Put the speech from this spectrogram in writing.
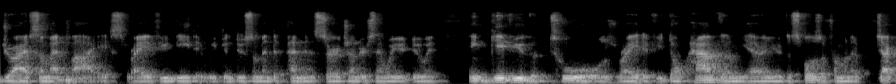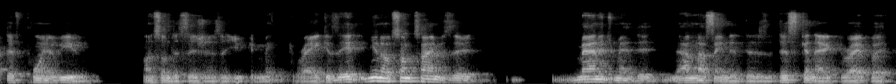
drive some advice, right? If you need it, we can do some independent search, understand what you're doing, and give you the tools, right? If you don't have them yet at your disposal from an objective point of view on some decisions that you can make, right? Because it, you know, sometimes the management, that I'm not saying that there's a disconnect, right? But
